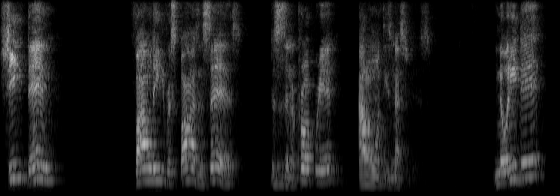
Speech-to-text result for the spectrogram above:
She then finally responds and says, This is inappropriate. I don't want these messages. You know what he did?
